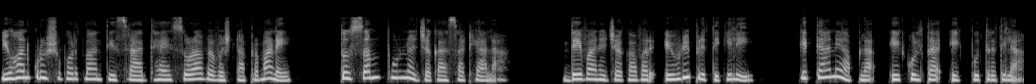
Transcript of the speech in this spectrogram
युहान कृषभोर्तमान तिसरा अध्याय सोळाव्या वचनाप्रमाणे तो संपूर्ण जगासाठी आला. देवाने जगावर एवढी प्रीती केली की त्याने आपला एकुलता एक पुत्र दिला.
